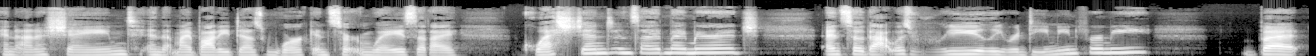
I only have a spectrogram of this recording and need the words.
and unashamed and that my body does work in certain ways that I questioned inside my marriage. And so that was really redeeming for me. But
